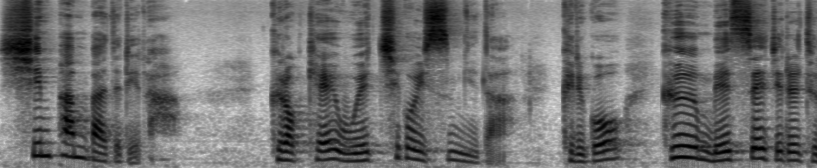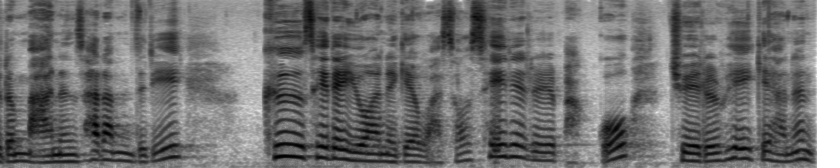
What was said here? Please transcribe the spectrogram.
심판받으리라. 그렇게 외치고 있습니다. 그리고 그 메시지를 들은 많은 사람들이 그 세례 요한에게 와서 세례를 받고 죄를 회개하는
